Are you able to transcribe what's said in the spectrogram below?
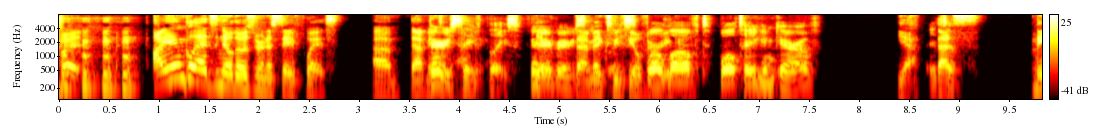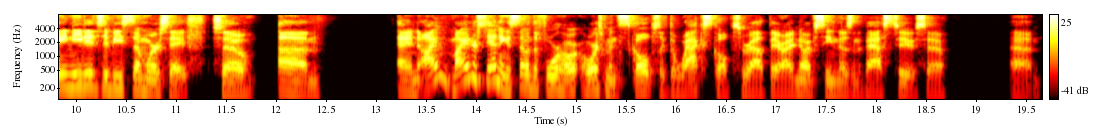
but I am glad to know those are in a safe place. Um, that makes Very me safe happy. place. Very Yeah, very. that makes me place. feel very well loved, well taken care of. Yeah, It's that's they needed to be somewhere safe. So, um, and I'm my understanding is some of the four Hor- horsemen sculpts, like the wax sculpts, are out there. I know I've seen those in the past too. So, um,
